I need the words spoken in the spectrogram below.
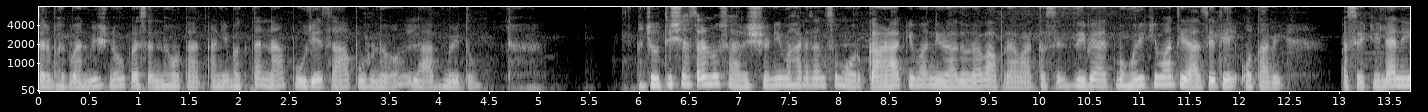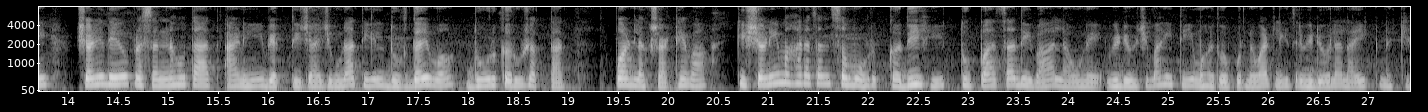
तर भगवान विष्णू प्रसन्न होतात आणि भक्तांना पूजेचा पूर्ण लाभ मिळतो. ज्योतिषशास्त्रानुसार शनी महाराजांसमोर काळा किंवा निळा दोरा वापरावा तसेच दिव्यात मोहरी किंवा तिळाचे तेल ओतावे. असे केल्याने शनिदेव प्रसन्न होतात आणि व्यक्तीच्या जीवनातील दुर्दैव दूर करू शकतात. पण लक्षात ठेवा की शनी महाराजांसमोर कधीही तुपाचा दिवा लावू नये. व्हिडिओची माहिती महत्त्वपूर्ण वाटली तर व्हिडिओला लाईक नक्की करा.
